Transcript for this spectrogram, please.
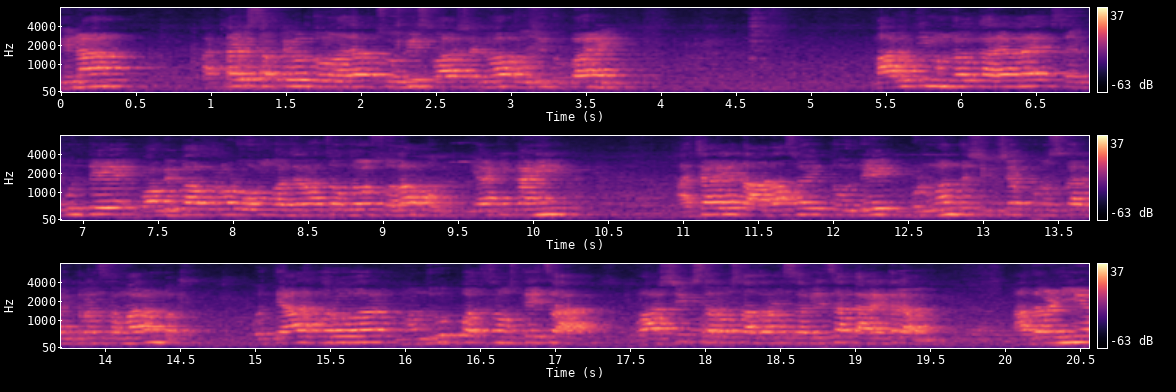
दिनांक अठ्ठावीस सप्टेंबर दोन हजार चोवीस वार शनिवार रोजी दुपारी मारुती मंगल कार्यालय सैकुल ते बॉम्बे पार्क रोड ओम गजराव चौक सोलापूर या ठिकाणी आचार्य दादासाहेब दोंदे गुणवंत शिक्षक पुरस्कार वितरण समारंभ व त्याचबरोबर मंद्रुप पतसंस्थेचा वार्षिक सर्वसाधारण सभेचा कार्यक्रम आदरणीय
